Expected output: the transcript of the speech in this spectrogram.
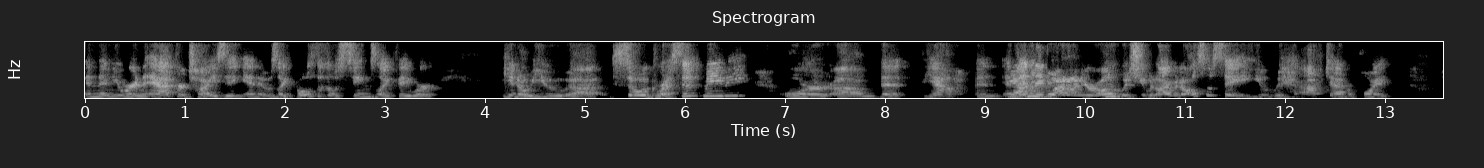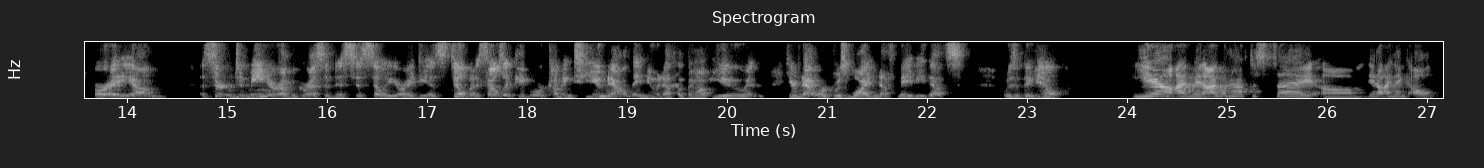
and then you were in advertising, and it was like both of those seems like they were, you know, you uh, so aggressive maybe, or um, that yeah, and and Yeah, then you go out on your own, which you would I would also say you have to have a point or a um, a certain demeanor of aggressiveness to sell your ideas still but it sounds like people were coming to you now they knew enough about you and your network was wide enough maybe that's was a big help Yeah, I mean, I would have to say, um, you know, I think all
